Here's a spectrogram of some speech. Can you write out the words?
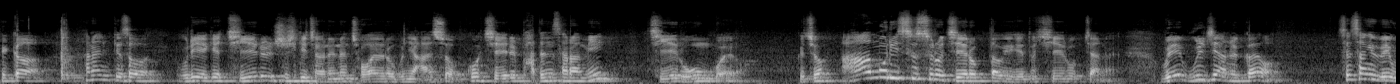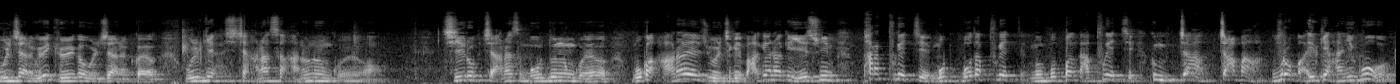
그러니까 하나님께서 우리에게 지혜를 주시기 전에는 저와 여러분이 알 수 없고 지혜를 받은 사람이 지혜로운 거예요. 그렇죠? 아무리 스스로 지혜롭다고 얘기해도 지혜롭지 않아요. 왜 울지 않을까요? 세상에 왜 울지 않을까요? 왜 교회가 울지 않을까요? 울게 하시지 않아서 안 우는 거예요. 지혜롭지 않아서 못 우는 거예요. 뭐가 알아야 줄지. 막연하게 예수님 팔 아프겠지. 못, 못 아프겠지. 뭐, 못 받는 아프겠지. 그럼 짜, 짜봐. 울어봐. 이게 아니고,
